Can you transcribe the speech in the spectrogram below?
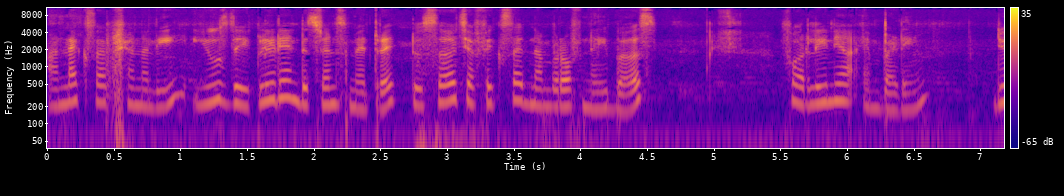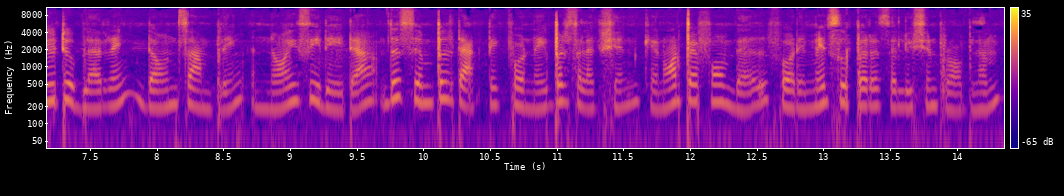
unexceptionally use the Euclidean distance metric to search a fixed number of neighbors for linear embedding. Due to blurring, downsampling, and noisy data, this simple tactic for neighbor selection cannot perform well for image super resolution problem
